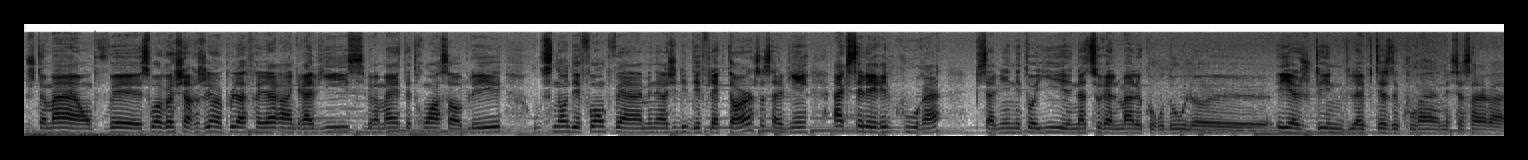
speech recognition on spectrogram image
Justement, on pouvait soit recharger un peu la frayère en gravier si vraiment elle était trop ensablée, ou sinon, des fois, on pouvait aménager des déflecteurs. Ça, ça vient accélérer le courant, puis ça vient nettoyer naturellement le cours d'eau euh, et ajouter la vitesse de courant nécessaire à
